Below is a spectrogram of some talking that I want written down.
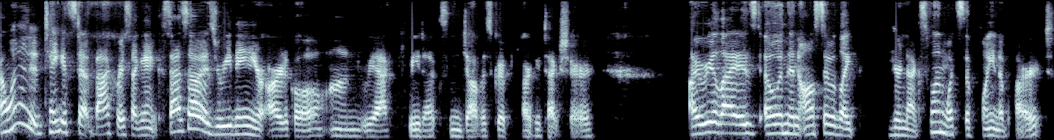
I wanted to take a step back for a second because as I was reading your article on React, Redux, and JavaScript architecture, I realized, oh, and then also like your next one, what's the point of art?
